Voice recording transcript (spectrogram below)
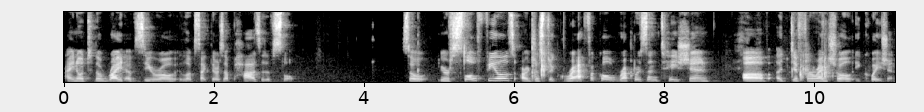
I know to the right of 0 it looks like there's a positive slope. So your slope fields are just a graphical representation of a differential equation.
